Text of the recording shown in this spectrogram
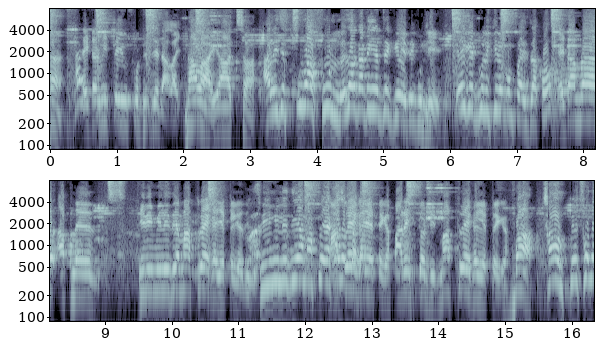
হ্যাঁ। আর এটার ভিতরে ইউজ করছি যে ঢালাই। ঢালাই আচ্ছা। আর এই যে পুরা ফুল লেজার কাটিং এর যে গেট এগুলি। এই গেটগুলি প্রাইস রাখো এটা আমরা আপনার থ্রি মিলি দিয়ে মাত্র এক হাজার টাকা দিব। থ্রি মিলি দিয়ে মাত্র এক হাজার টাকা? পার স্কোয়ার ফিট মাত্র এক হাজার টাকা। পেছনে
